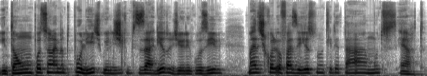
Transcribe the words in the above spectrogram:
Então, um posicionamento político, ele diz que precisaria do dinheiro, inclusive, mas escolheu fazer isso no que ele está muito certo.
